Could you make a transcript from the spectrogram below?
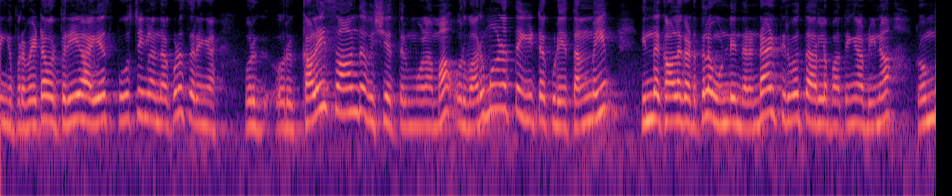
நீங்கள் ப்ரைவேட்டாக ஒரு பெரிய ஐஎஸ் போஸ்டிங்கில் இருந்தால் கூட சரிங்க. ஒரு ஒரு கலை சார்ந்த விஷயத்தின் மூலமாக ஒரு வருமானத்தை ஈட்டக்கூடிய தன்மையும் இந்த காலகட்டத்தில் உண்டு. இந்த ரெண்டாயிரத்தி இருபத்தாறில் பார்த்தீங்க அப்படின்னா ரொம்ப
